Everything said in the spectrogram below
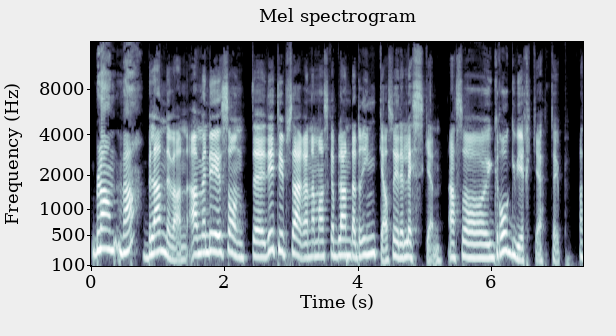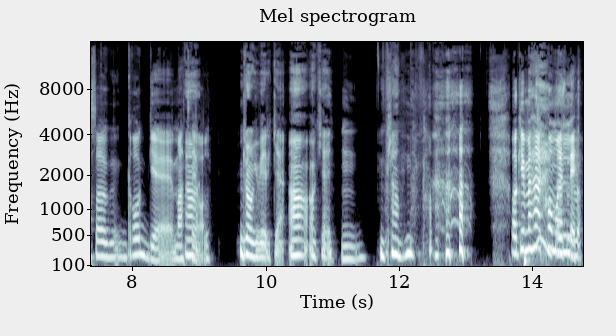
bland, va? Blandevann, ja men det är sånt, eh, det är typ så här när man ska blanda drinkar så är det läsken. Alltså groggvirke typ. Alltså groggmaterial. Groggvirke. Ja, okej. Mm. Bland. Okej men här kommer en lätt.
